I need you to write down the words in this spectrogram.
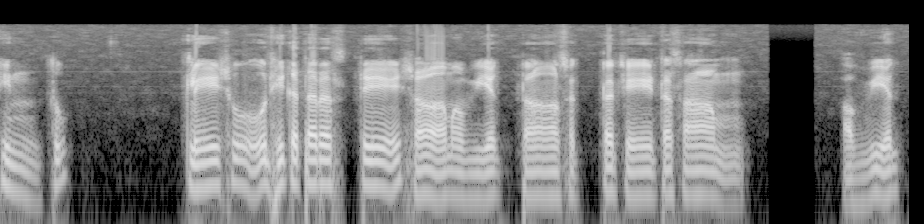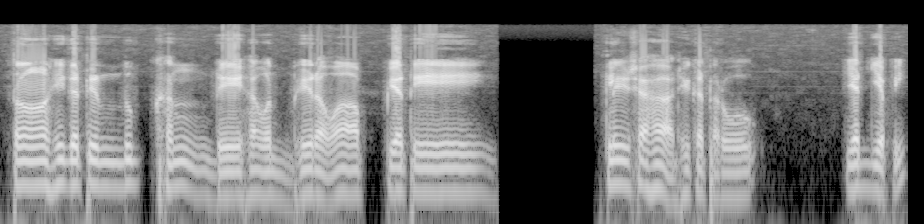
किन्तु क्लेशोऽधिकतरस्तेषामव्यक्तासक्तचेतसाम् अव्यक्ता हि गतिर्दुःखम् देहवद्भिरवाप्यते। क्लेशः अधिकतरो। यद्यपि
